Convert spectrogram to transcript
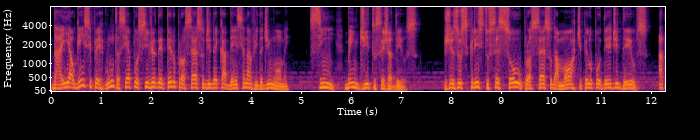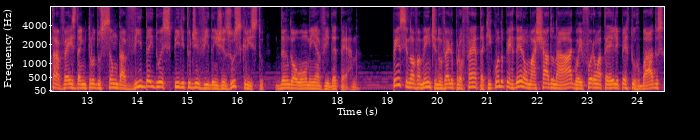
Daí alguém se pergunta se é possível deter o processo de decadência na vida de um homem. Sim, bendito seja Deus. Jesus Cristo cessou o processo da morte pelo poder de Deus, através da introdução da vida e do espírito de vida em Jesus Cristo, dando ao homem a vida eterna. Pense novamente no velho profeta que, quando perderam o machado na água e foram até ele perturbados,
